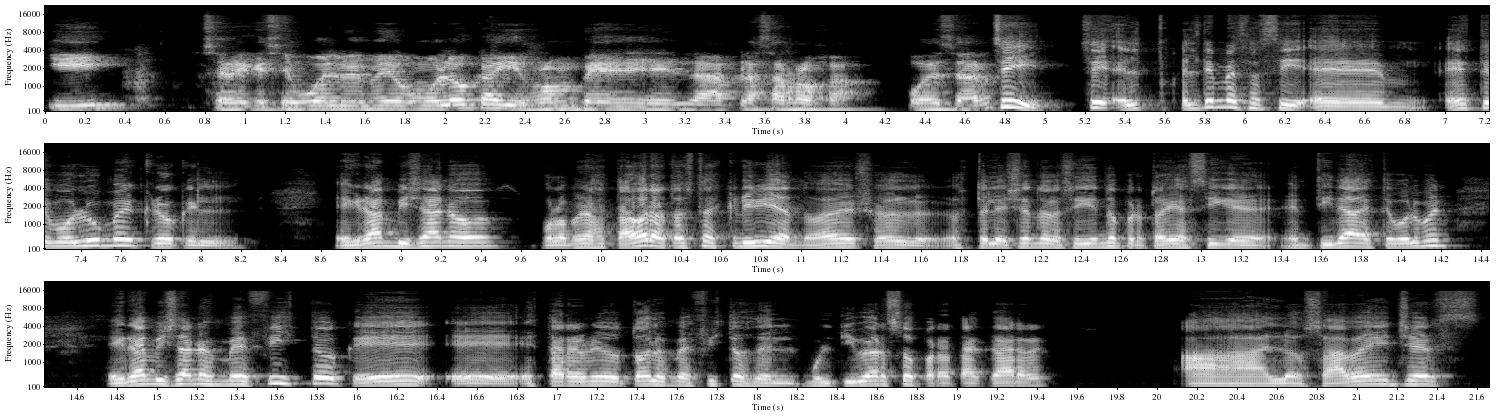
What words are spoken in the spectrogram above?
y se ve que se vuelve medio como loca y rompe eh, la Plaza Roja. ¿Puede ser? Sí, sí, el, el tema es así. eh, este volumen, creo que el, el gran villano, por lo menos hasta ahora, todo está escribiendo, eh, yo lo estoy leyendo, lo siguiendo, pero todavía sigue en tirada este volumen. El gran villano es Mephisto, que eh, está reuniendo todos los Mephistos del multiverso para atacar a los Avengers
